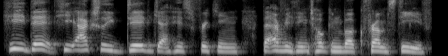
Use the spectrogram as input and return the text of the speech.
He did. He actually did get his freaking the Everything Token book from Steve.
